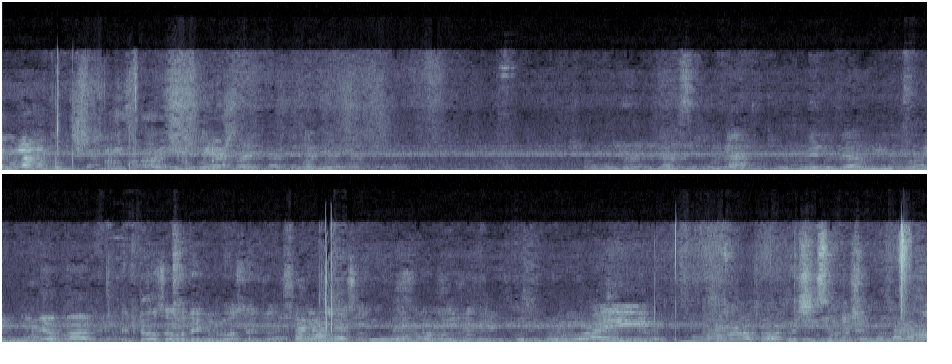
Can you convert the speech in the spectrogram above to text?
এগুলা নতুন না নতুন আসছে এটা আছে আবার এগুলো আছে তো বেশি ছোট সুন্দর লাগে না।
